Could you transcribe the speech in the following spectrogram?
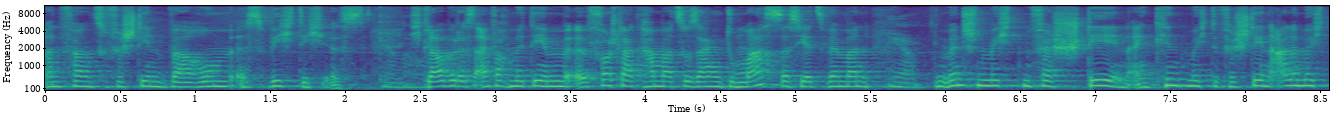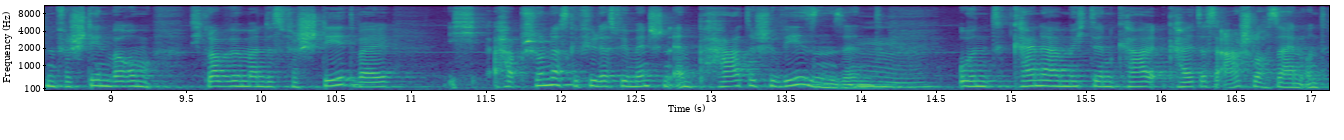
anfangen zu verstehen, warum es wichtig ist. Genau. Ich glaube, dass einfach mit dem äh, Vorschlaghammer zu sagen, du machst das jetzt, wenn man, ja. die Menschen möchten verstehen, ein Kind möchte verstehen, alle möchten verstehen, warum. Ich glaube, wenn man das versteht, weil ich habe schon das Gefühl, dass wir Menschen empathische Wesen sind. Mhm. Und keiner möchte ein kaltes Arschloch sein. Und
